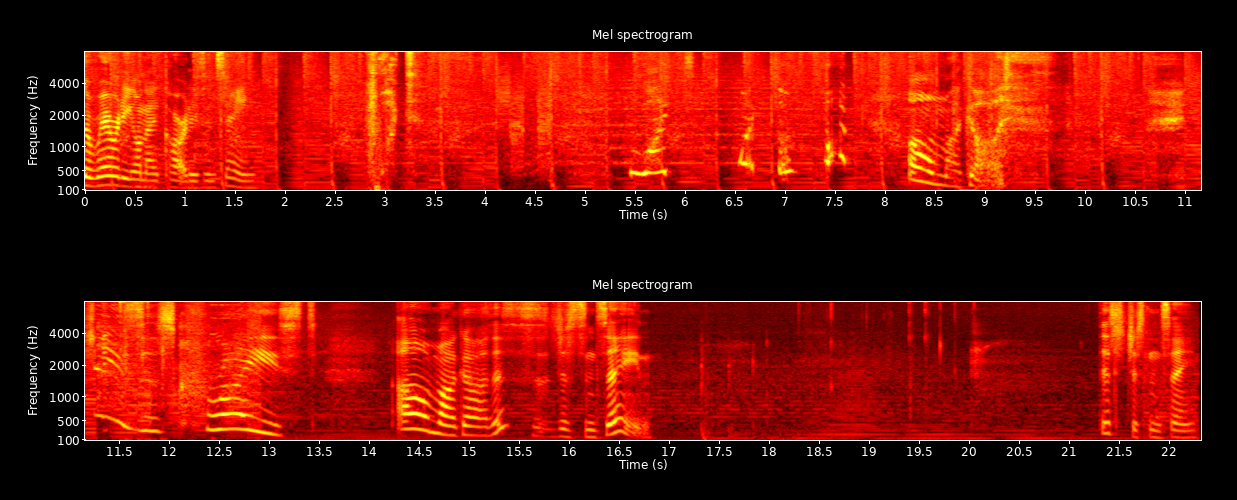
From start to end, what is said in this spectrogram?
The rarity on that card is insane. What? What? What the fuck? Oh my god. Jesus Christ. Oh my god, this is just insane. this is just insane.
